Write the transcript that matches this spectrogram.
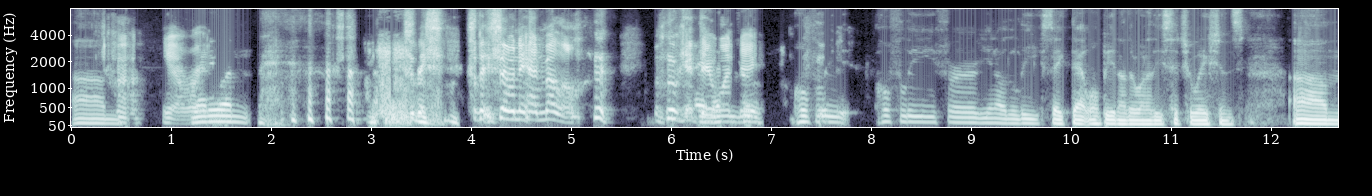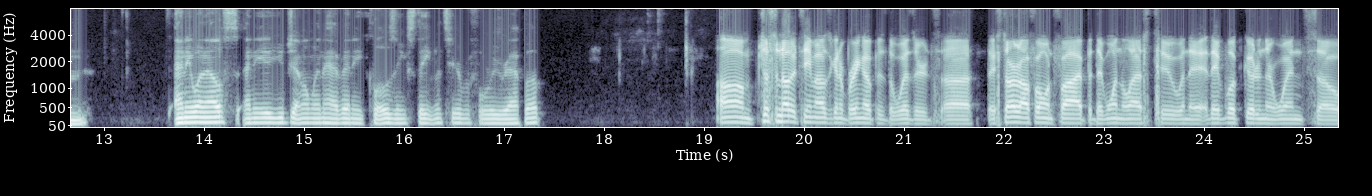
Um, yeah, right. Anyone? so, they, so they said when they had Melo, we'll get there one day. True. Hopefully, hopefully for you know the league's sake, that won't be another one of these situations. Um, anyone else? Any of you gentlemen have any closing statements here before we wrap up? Um, just another team I was going to bring up is the Wizards. Uh, they started off 0 5, but they won the last two, and they they've looked good in their wins. So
